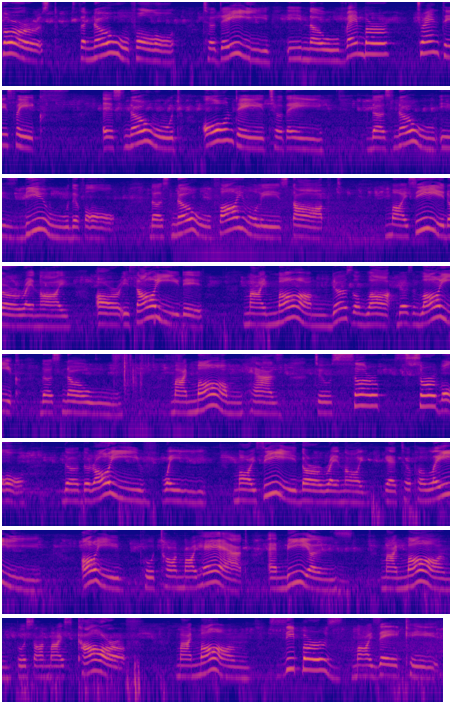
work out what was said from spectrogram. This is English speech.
first snowfall today in November 26th. It snowed all day today. The snow is beautiful. The snow finally stopped. My sister and I are excited. My mom doesn't, like doesn't like the snow. My mom has to serve shovel the driveway. My sister and I get to play. I put on my head and beans. My mom puts on my scarf. My mom zippers my jacket.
